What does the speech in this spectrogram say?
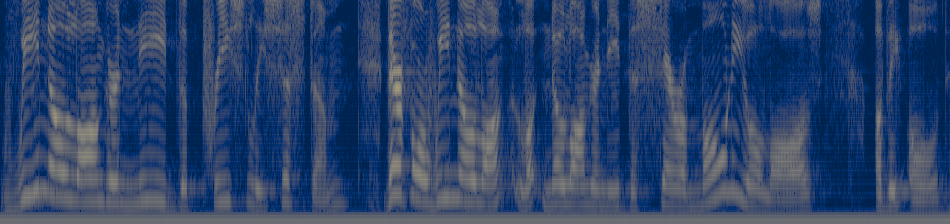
We no longer need the priestly system. Therefore, we no, long, no longer need the ceremonial laws of the Old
